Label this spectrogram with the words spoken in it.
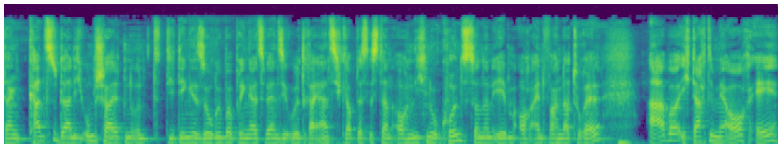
dann kannst du da nicht umschalten und die Dinge so rüberbringen, als wären sie ultra ernst. Ich glaube, das ist dann auch nicht nur Kunst, sondern eben auch einfach naturell. Aber ich dachte mir auch, ey,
